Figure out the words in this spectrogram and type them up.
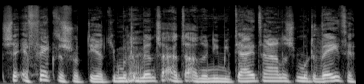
zijn effecten sorteert. Je moet de mensen uit de anonimiteit halen. Ze moeten weten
